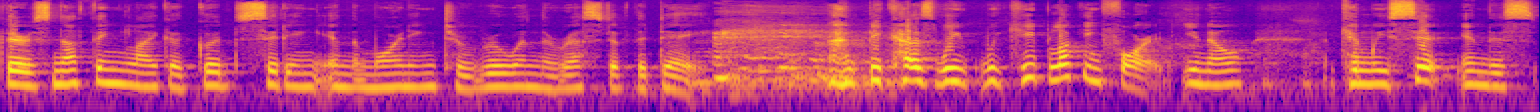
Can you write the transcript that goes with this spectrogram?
There's nothing like a good sitting in the morning to ruin the rest of the day. because we, we keep looking for it, you know. Can we sit in this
